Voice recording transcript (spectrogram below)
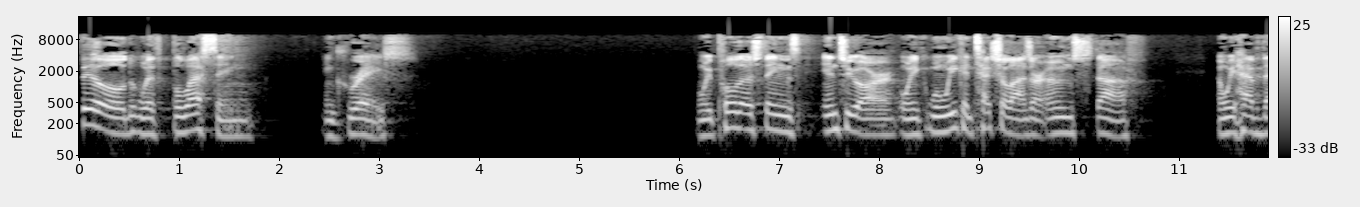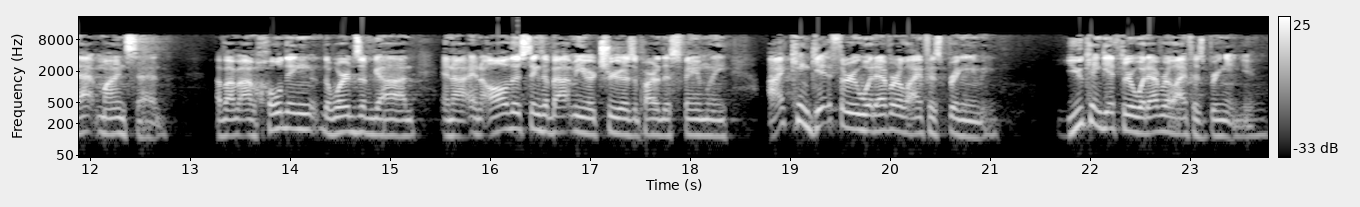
filled with blessing and grace. When we pull those things into our, when we, when we contextualize our own stuff, and we have that mindset of I'm, I'm holding the words of God, and, I, and all those things about me are true as a part of this family, I can get through whatever life is bringing me. You can get through whatever life is bringing you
